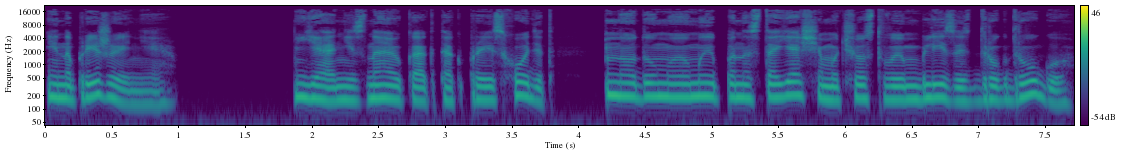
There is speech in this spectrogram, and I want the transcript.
и напряжения. Я не знаю, как так происходит, но думаю, мы по-настоящему чувствуем близость друг к другу,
